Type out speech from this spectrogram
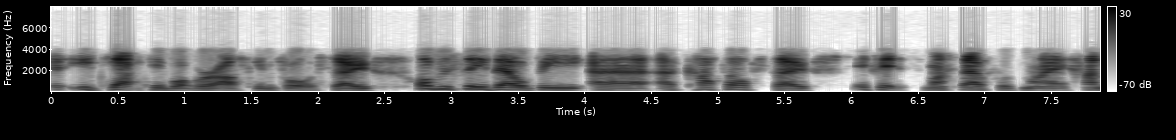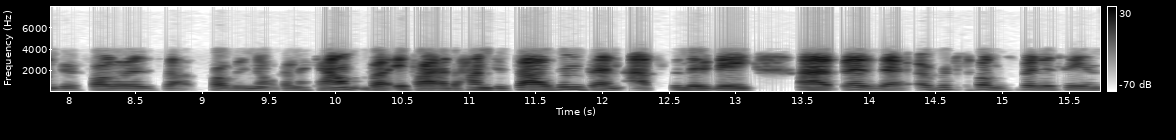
exactly what we're asking for. So obviously there'll be uh, a cut off. So if it's myself with my 100 followers, that's probably not going to count. But if I had 100,000, then absolutely uh, there's a, a, responsibility and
